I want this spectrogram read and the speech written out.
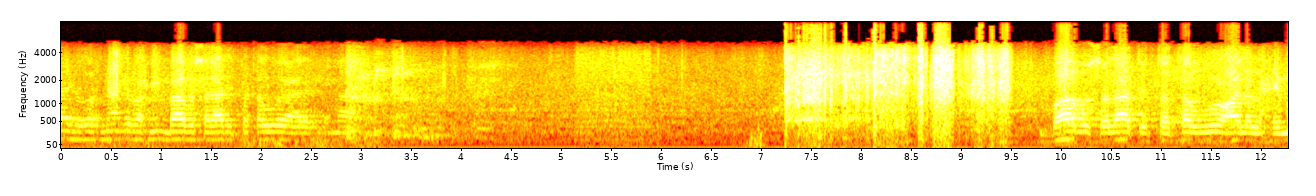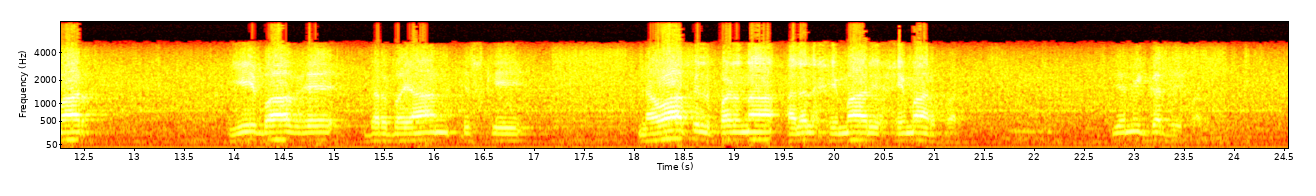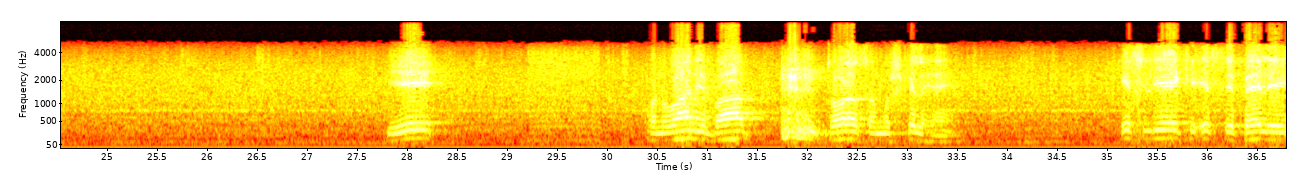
الله الرحمن الرحيم. باب صلاة التطوع على الإمام. باب صلاة التطوع على الحمار. یہ باب ہے در بیان اس کے نوافل پڑھنا الحمار، حمار پر. یعنی گدے پر. یہ عنوان باب تھوڑا سا مشکل ہے۔ اس لیے کہ اس سے پہلے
